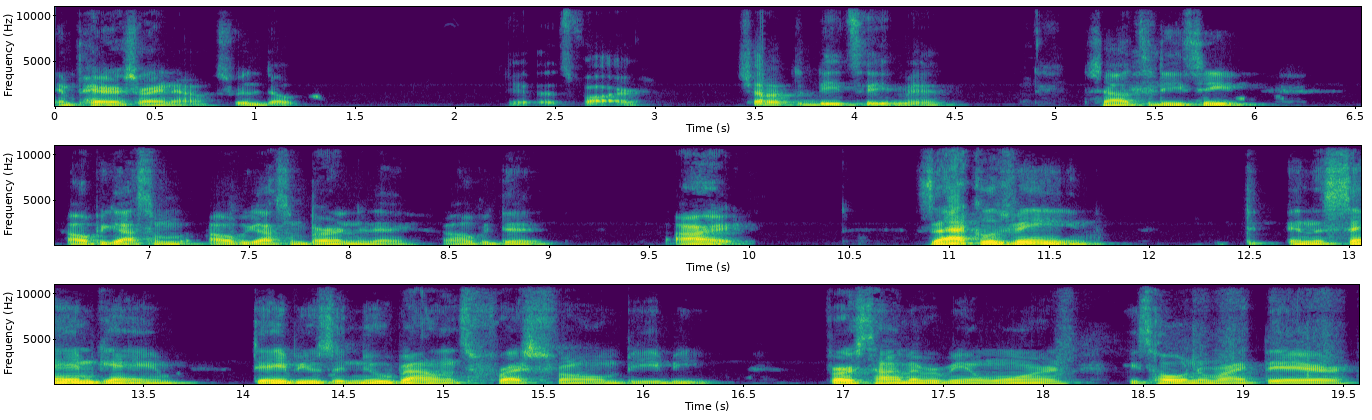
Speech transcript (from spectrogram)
in Paris right now. It's really dope. Yeah, that's fire. Shout out to DT, man. Shout out to DT. I hope he got some. I hope he got some burn today. I hope he did. All right, Zach LaVine in the same game debuts a New Balance Fresh Foam BB. First time ever being worn. He's holding them right there.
